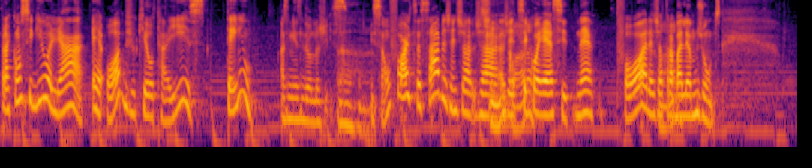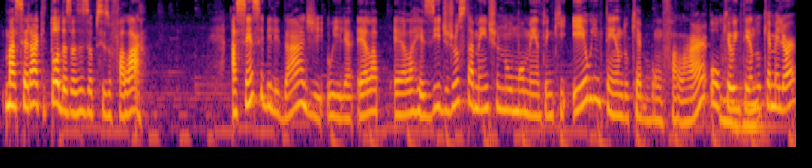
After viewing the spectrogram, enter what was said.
Para conseguir olhar, é óbvio que eu, Thaís, tenho as minhas ideologias. Uhum. E são fortes, você sabe, a gente já, já Sim, a gente claro. se conhece, né, fora, já claro. trabalhamos juntos. Mas será que todas as vezes eu preciso falar? A sensibilidade, William, ela, ela reside justamente no momento em que eu entendo que é bom falar ou que uhum. eu entendo que é melhor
